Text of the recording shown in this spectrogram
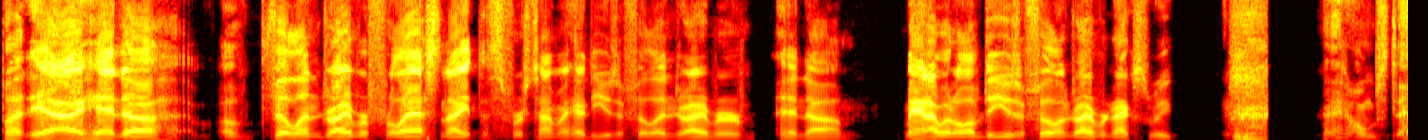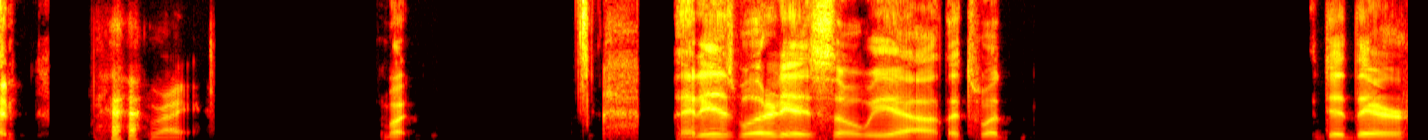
But yeah, I had uh, a fill-in driver for last night. This is the first time I had to use a fill-in driver, and um, man, I would have loved to use a fill-in driver next week at Homestead. right. But that is what it is. So we uh, that's what did there.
